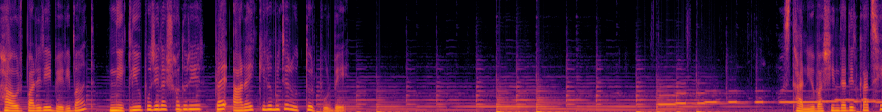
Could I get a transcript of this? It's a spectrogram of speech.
হাওর পাড়ের এই বেড়িবাঁধ নেকলি উপজেলা সদরের প্রায় আড়াই কিলোমিটার উত্তর পূর্বে। স্থানীয় বাসিন্দাদের কাছে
